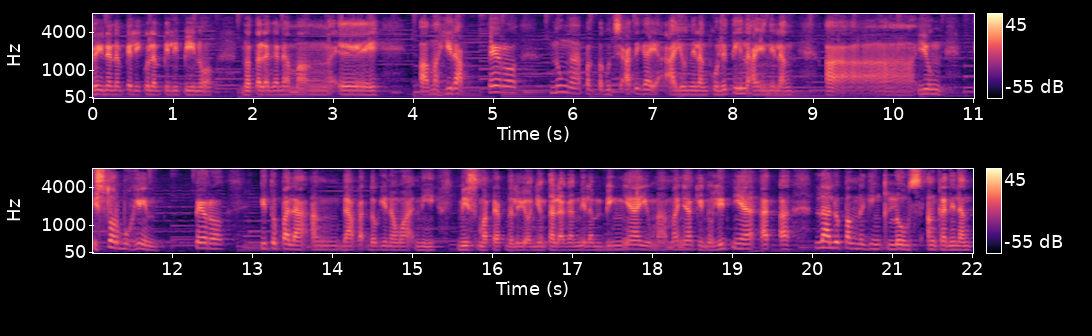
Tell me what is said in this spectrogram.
reyna ng pelikulang Pilipino na talaga namang eh ah, mahirap. Pero nung nga pagpagod si Ate Gaya, ayaw nilang kulitin, ayaw nilang ah, yung istorbuhin. Pero ito pala ang dapat daw ginawa ni Miss Matet de Leon. Yung talagang nilambing niya, yung mama niya, kinulit niya, at ah, lalo pang naging close ang kanilang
